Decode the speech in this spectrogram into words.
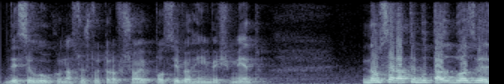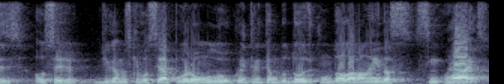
desse lucro na sua estrutura offshore e possível reinvestimento, não será tributado duas vezes. Ou seja, digamos que você apurou um lucro em 31 do 12 com o dólar valendo a 5 reais.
